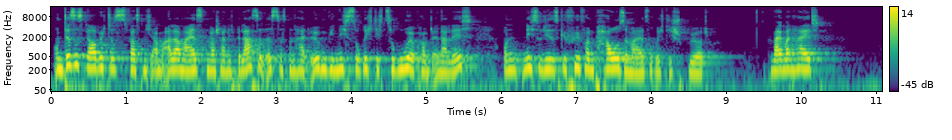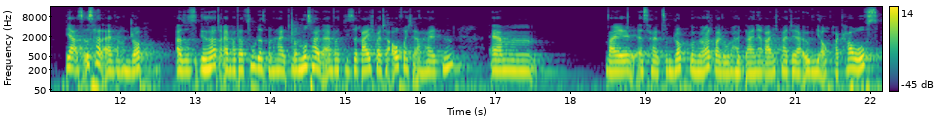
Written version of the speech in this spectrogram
Und das ist, glaube ich, das, was mich am allermeisten wahrscheinlich belastet ist, dass man halt irgendwie nicht so richtig zur Ruhe kommt innerlich und nicht so dieses Gefühl von Pause mal so richtig spürt. Weil man halt, ja, es ist halt einfach ein Job. Also es gehört einfach dazu, dass man halt, man muss halt einfach diese Reichweite aufrechterhalten, ähm, weil es halt zum Job gehört, weil du halt deine Reichweite ja irgendwie auch verkaufst.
